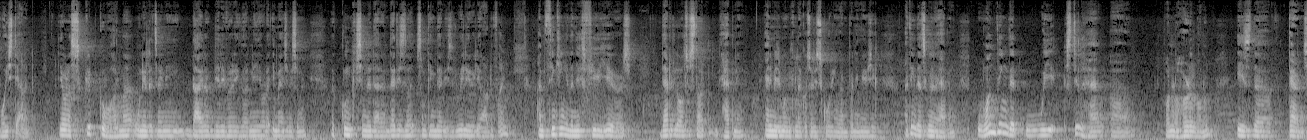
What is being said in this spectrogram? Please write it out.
voice talent एउटा स्क्रिप्टको भरमा उनीहरूले चाहिँ नि डायलग डेलिभरी गर्ने एउटा इमेजिनेसन कुन किसिमले dialogue that is something that is really really hard to find I am thinking in the next few years that will also start happening animated मुभीको लागि कसरी स्कोरिङ गर्नुपर्ने music I think that's going happen one thing that we still have भनौँ न हर्डल भनौँ इज द प्यारेन्ट्स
